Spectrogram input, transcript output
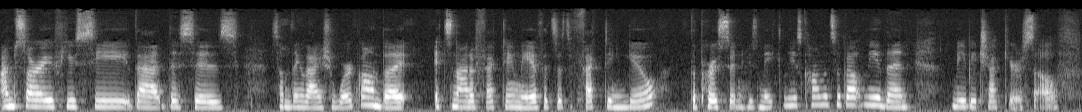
I'm sorry if you see that this is something that I should work on, but it's not affecting me. If it's affecting you, the person who's making these comments about me, then maybe check yourself.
